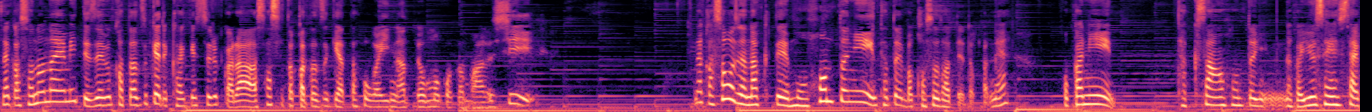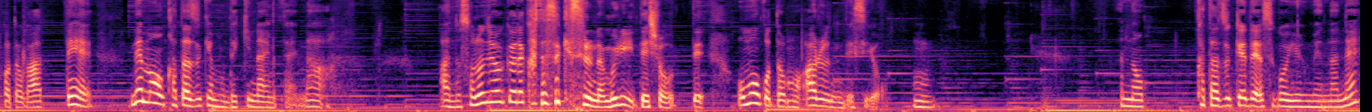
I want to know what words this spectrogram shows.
なんかその悩みって全部片付けで解決するから、さっさと片付けやった方がいいなって思うこともあるし、なんかそうじゃなくて、もう本当に、例えば子育てとかね、他にたくさん本当になんか優先したいことがあってでも片付けもできないみたいな。あのその状況で片付けするのは無理でしょうって思うこともあるんですよ。うん、あの片付けですごい有名なね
